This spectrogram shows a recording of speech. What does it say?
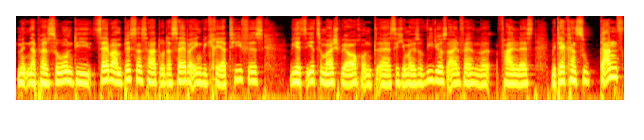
mit einer Person, die selber ein Business hat oder selber irgendwie kreativ ist, wie jetzt ihr zum Beispiel auch und äh, sich immer so Videos einfallen lässt, mit der kannst du ganz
